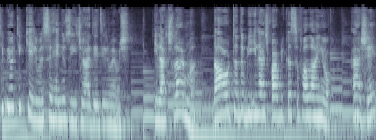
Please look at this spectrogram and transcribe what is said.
Antibiyotik kelimesi henüz icat edilmemiş. İlaçlar mı? Daha ortada bir ilaç fabrikası falan yok. Her şey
